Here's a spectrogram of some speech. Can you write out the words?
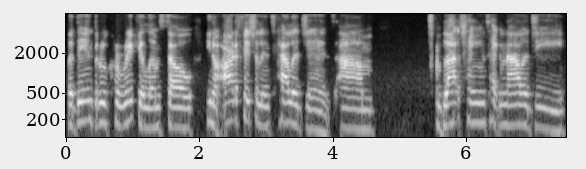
but then through curriculum. So, you know, artificial intelligence, um, blockchain technology,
